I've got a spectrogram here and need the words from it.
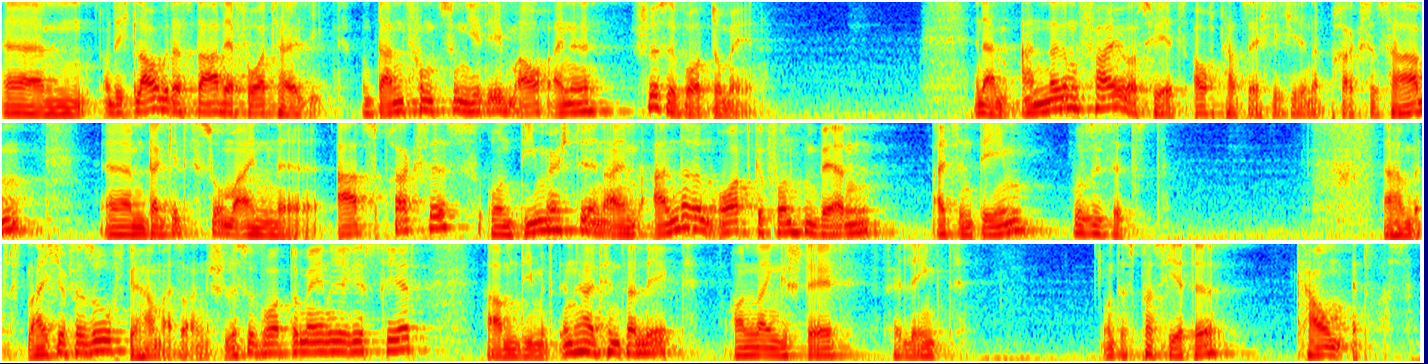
Ähm, und ich glaube, dass da der Vorteil liegt. Und dann funktioniert eben auch eine Schlüsselwortdomain. In einem anderen Fall, was wir jetzt auch tatsächlich in der Praxis haben, ähm, da geht es um eine Arztpraxis und die möchte in einem anderen Ort gefunden werden als in dem, wo sie sitzt. Da haben wir das gleiche versucht. Wir haben also eine Schlüsselwortdomain registriert, haben die mit Inhalt hinterlegt, online gestellt, verlinkt und es passierte kaum etwas.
